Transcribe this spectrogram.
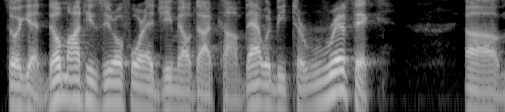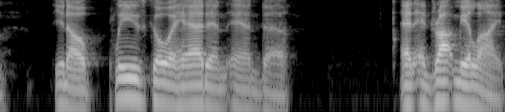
So again, BillMonty04 at gmail.com. That would be terrific. Um, you know, please go ahead and and uh, and and drop me a line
